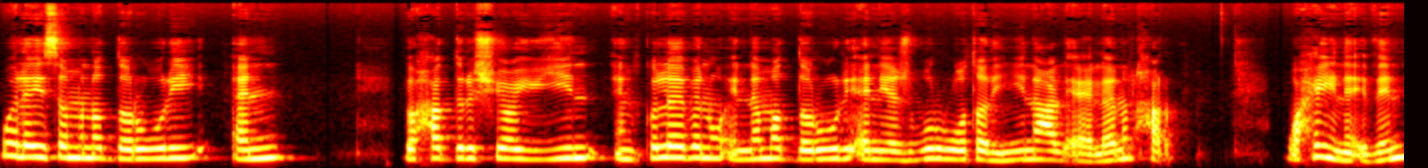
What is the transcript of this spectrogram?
وليس من الضروري أن يحضر الشيوعيين انقلابا وإنما الضروري أن يجبروا الوطنيين على إعلان الحرب. وحينئذ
